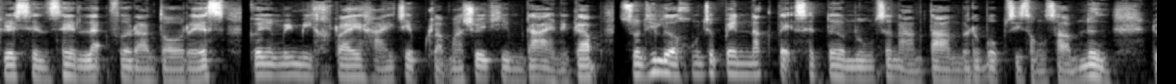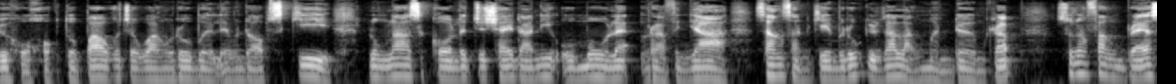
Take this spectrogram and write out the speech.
คริสเซนเซนและเฟอร์รานตอเรส ก็ยังไม่มีใครหายเจ็บกลับมาช่วยทีมได้นะครับ ส่วนที่เหลือคงจะเป็นนักเตะเซตเดิมลงสนามตามระบบ 4-2-3-1 โดยหัวหอกตัวเป้าก็จะวางโรเบิร์ตเลวันดอฟสกี้ ลงล่าสกอร์และจะใช้ดานี่โอโมและราฟินยา สร้างสรรค์เกมรุกอยู่ด้านหลังเหมือนเดิมครับ ส่วนทางฝั่งเบรส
